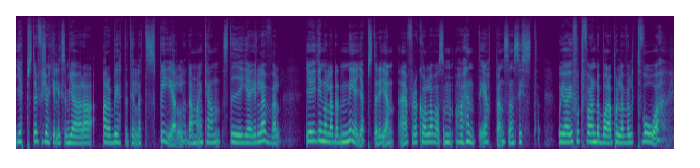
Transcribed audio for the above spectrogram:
Jepster försöker liksom göra arbete till ett spel där man kan stiga i level. Jag gick in och laddade ner Jepster igen eh, för att kolla vad som har hänt i appen sen sist. Och jag är fortfarande bara på level 2.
